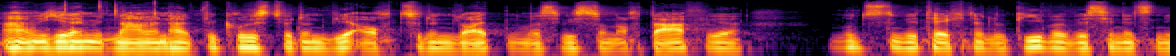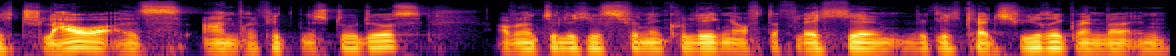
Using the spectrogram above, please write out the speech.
äh, jeder mit Namen halt begrüßt wird und wir auch zu den Leuten was wissen. Und auch dafür nutzen wir Technologie, weil wir sind jetzt nicht schlauer als andere Fitnessstudios. Aber natürlich ist für einen Kollegen auf der Fläche in Wirklichkeit schwierig, wenn da in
